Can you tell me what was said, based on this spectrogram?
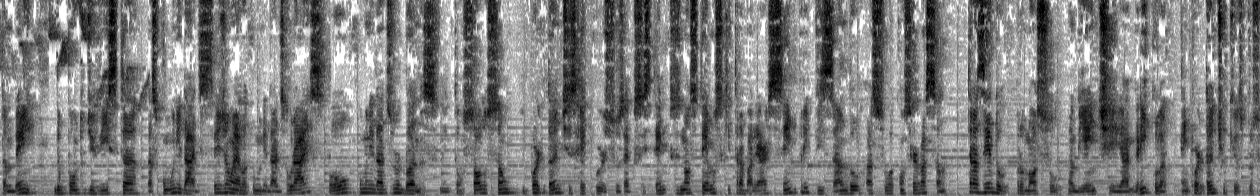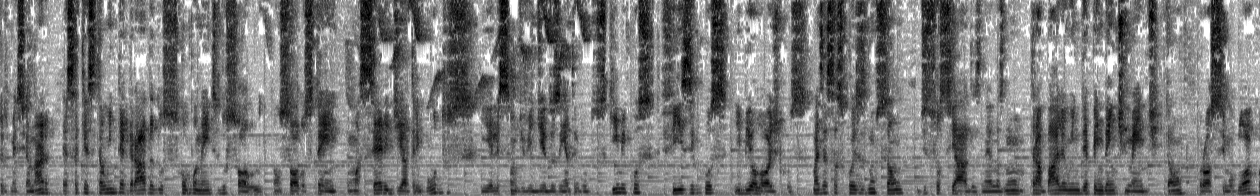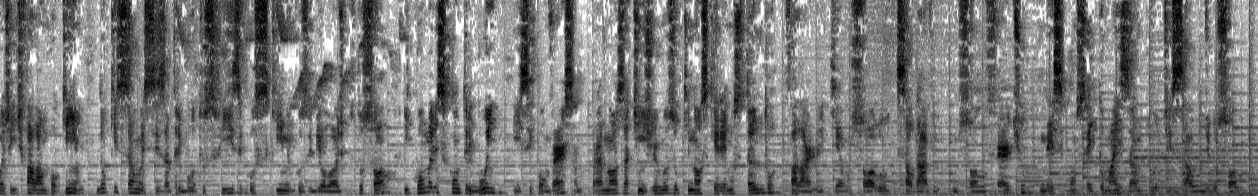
também do ponto de vista das comunidades, sejam elas comunidades rurais ou comunidades urbanas. Né? Então, solos são importantes recursos ecossistêmicos e nós temos que trabalhar sempre visando a sua conservação. Trazendo para o nosso ambiente agrícola, é importante o que os professores mencionaram, essa questão integrada dos componentes do solo. Né? Então, solos têm uma série de atributos e eles são divididos em atributos químicos, físicos e biológicos. Mas essas coisas não são dissociadas, né? elas não trabalham independentemente. Então, próximo bloco, a gente falar um pouquinho do que são esses atributos físicos, químicos e biológicos do solo e como eles contribuem e se conversam para nós atingirmos o que nós queremos tanto falar, né? Que é um solo saudável, um solo fértil, nesse conceito mais amplo de saúde do solo.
